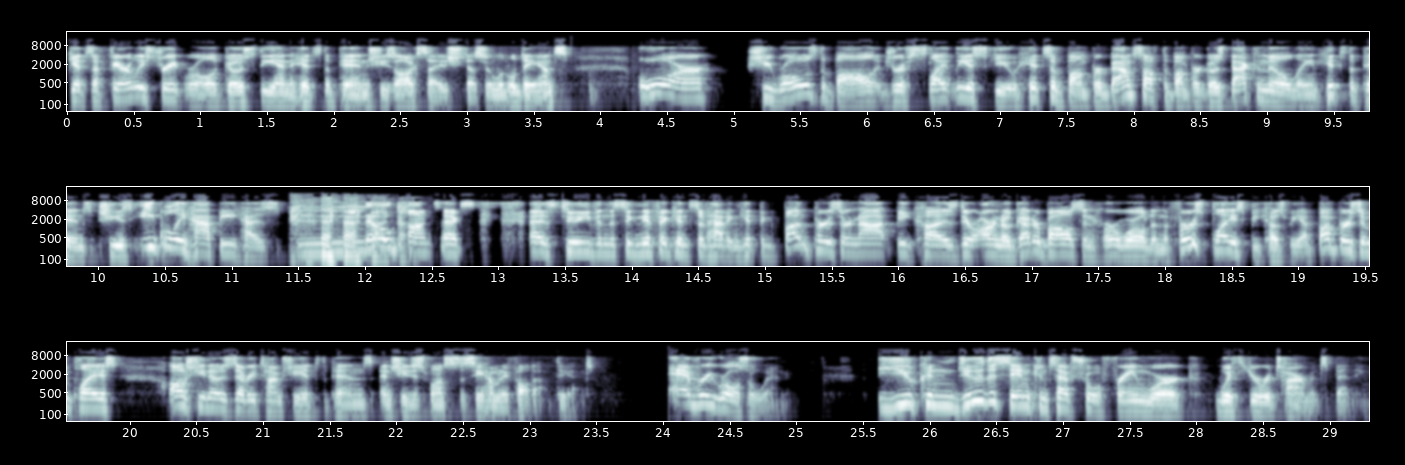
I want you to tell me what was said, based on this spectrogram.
gets a fairly straight roll, goes to the end, hits the pin. She's all excited. She does her little dance. Or she rolls the ball, it drifts slightly askew, hits a bumper, bounces off the bumper, goes back in the middle lane, hits the pins. She is equally happy, has no context as to even the significance of having hit the bumpers or not, because there are no gutter balls in her world in the first place, because we have bumpers in place. All she knows is every time she hits the pins, and she just wants to see how many fall down at the end. Every roll's a win. You can do the same conceptual framework with your retirement spending.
